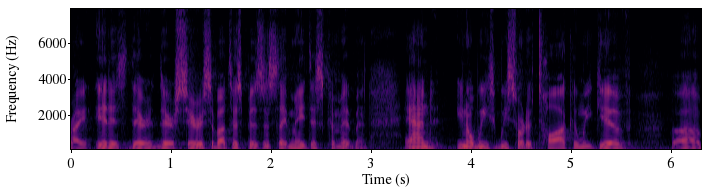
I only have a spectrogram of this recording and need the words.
Right? It is they're they're serious about this business. They've made this commitment, and you know we we sort of talk and we give. Uh,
